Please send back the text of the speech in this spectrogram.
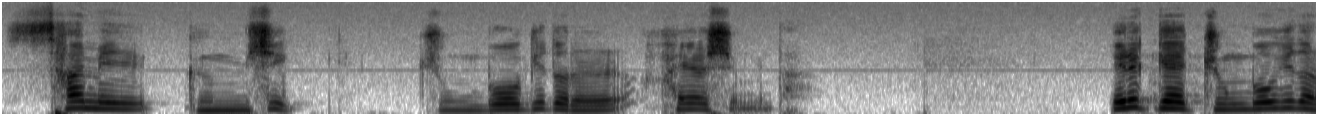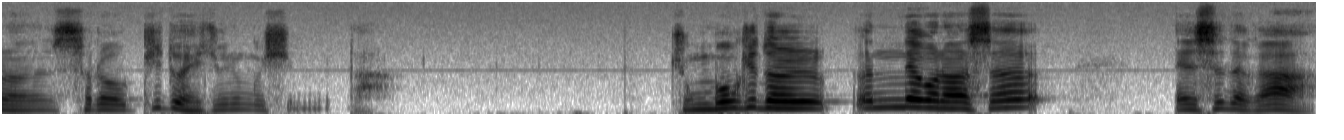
3일 금식 중보 기도를 하였습니다. 이렇게 중보 기도는 서로 기도해 주는 것입니다. 중보 기도를 끝내고 나서 에스더가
